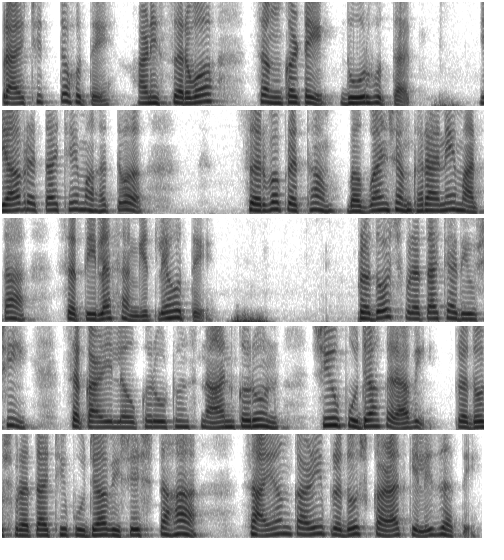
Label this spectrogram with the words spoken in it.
प्रायचित्त होते आणि सर्व संकटे दूर होतात. या व्रताचे महत्त्व सर्वप्रथम भगवान शंकराने माता सतीला सांगितले होते. प्रदोष व्रताच्या दिवशी सकाळी लवकर उठून स्नान करून शिवपूजा करावी. प्रदोष व्रताची पूजा विशेषत सायंकाळी प्रदोष काळात केली जाते.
